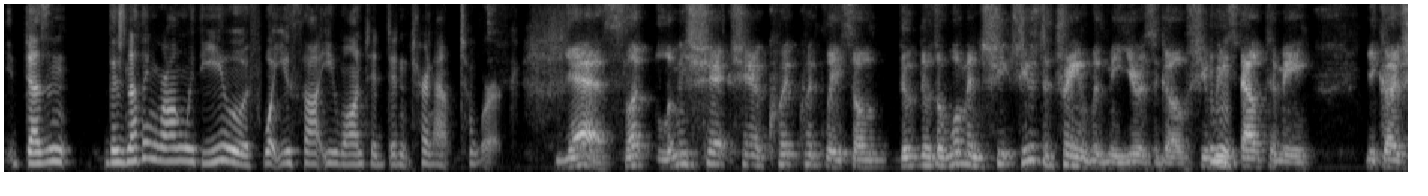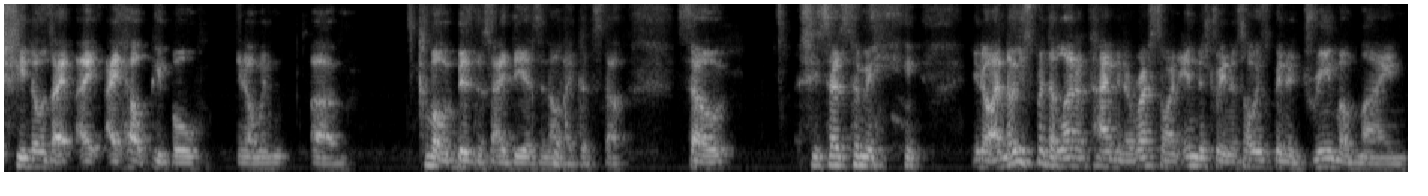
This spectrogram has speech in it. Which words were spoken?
it doesn't. There's nothing wrong with you if what you thought you wanted didn't turn out to work. Yes, let, let me share share quick quickly. So there, there's a woman. She she used to train with me years ago. She mm-hmm. reached out to me because she knows I I, I help people. You know, when um, come up with business ideas and all that good stuff. So she says to me, you know, I know you spent a lot of time in the restaurant industry, and it's always been a dream of mine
